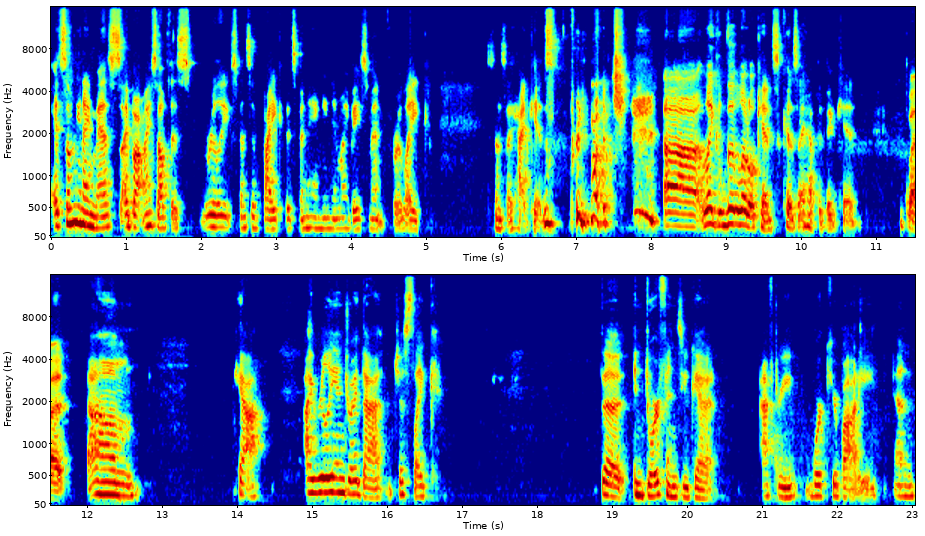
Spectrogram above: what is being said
it's something I miss. I bought myself this really expensive bike that's been hanging in my basement for like since I had kids, pretty much. Uh, like the little kids, because I have the big kid. But um, yeah, I really enjoyed that. Just like the endorphins you get after you work your body. And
